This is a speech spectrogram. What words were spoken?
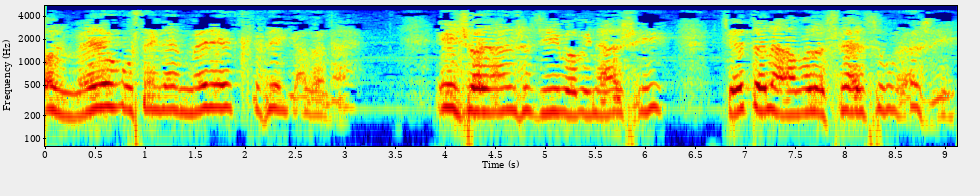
और मेरे को नहीं करना मेरे लिए क्या करना है? ईश्वर जीव अविनाशी, चेतना अमर सहज सुराशि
